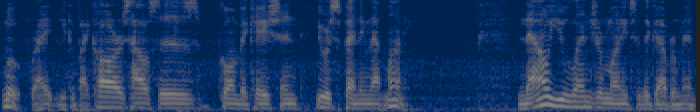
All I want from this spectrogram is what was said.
move, right? You could buy cars, houses, go on vacation. You were spending that money. Now you lend your money to the government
